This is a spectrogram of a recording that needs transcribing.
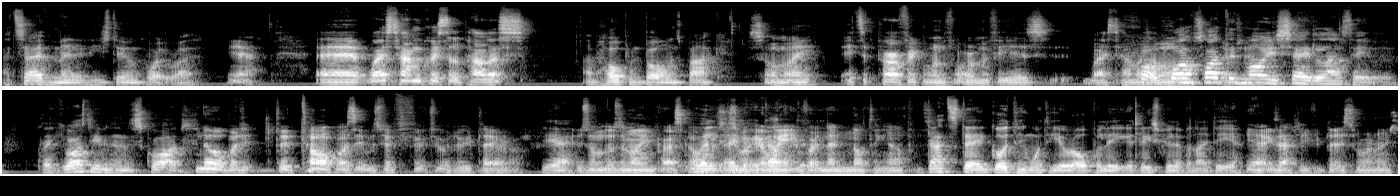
at seven million he's doing quite well. yeah. Uh, West Ham Crystal Palace. I'm hoping Bowen's back. So am I. It's a perfect one for him if he is. West Ham. at What, what, what did Moyes say the last day? Like he wasn't even in the squad. No, but it, the talk was it was 50 50 whether he'd play or not. Yeah. It was one of those annoying press Well, conferences uh, where you're that- waiting for it and then nothing happens. That's the good thing with the Europa League. At least we'll have an idea. Yeah, exactly. If you play tomorrow night.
